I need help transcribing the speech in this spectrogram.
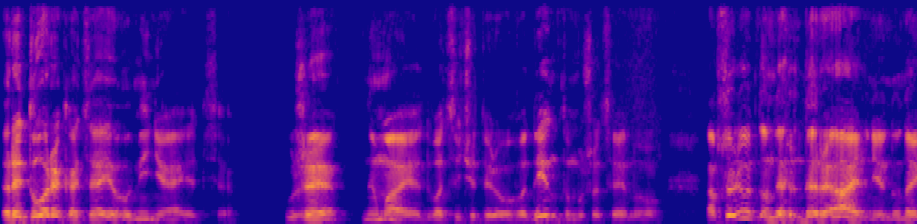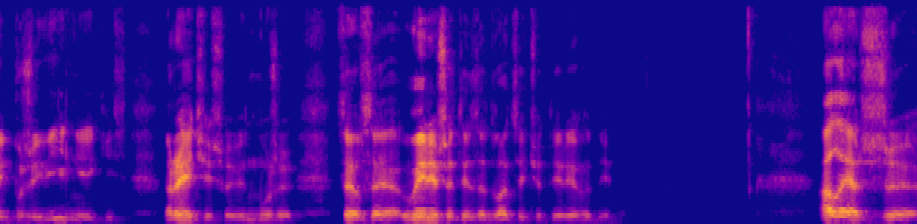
риторика ця його міняється. Уже немає 24 годин, тому що це ну, абсолютно нереальні, ну навіть божевільні якісь речі, що він може це все вирішити за 24 години. Але ж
